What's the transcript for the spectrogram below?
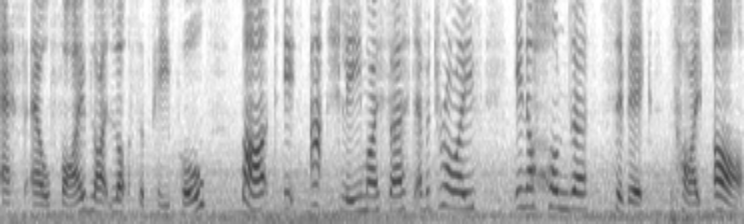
FL5, like lots of people, but it's actually my first ever drive in a Honda Civic Type R.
